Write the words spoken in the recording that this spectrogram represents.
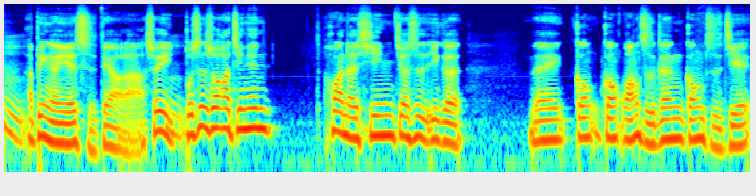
嗯，那病人也死掉了，所以不是说啊，今天换了心就是一个。那公公王子跟公子结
